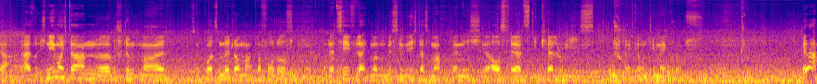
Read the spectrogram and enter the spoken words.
Ja, also ich nehme euch dann äh, bestimmt mal so kurz mit und mache ein paar Fotos und erzähle vielleicht mal so ein bisschen, wie ich das mache, wenn ich äh, auswärts die Calories tracke und die Macros. Ja,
